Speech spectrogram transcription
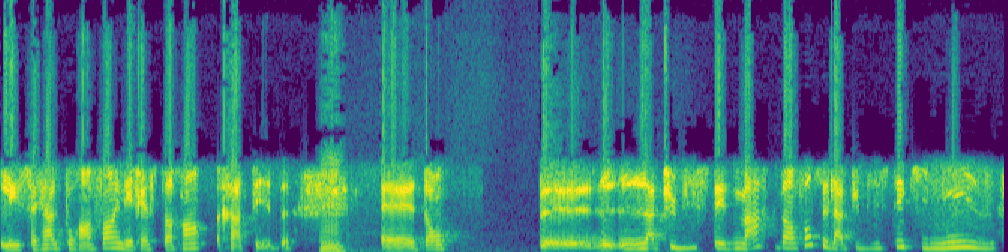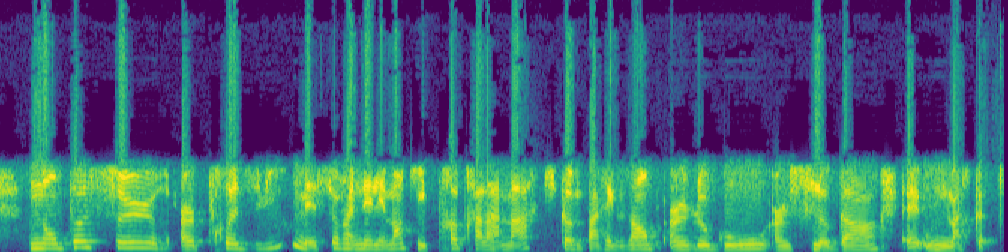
les céréales pour enfants et les restaurants rapides. Hmm. Euh, donc, euh, la publicité de marque, dans le fond, c'est de la publicité qui mise non pas sur un produit, mais sur un élément qui est propre à la marque, comme par exemple un logo, un slogan ou une mascotte.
